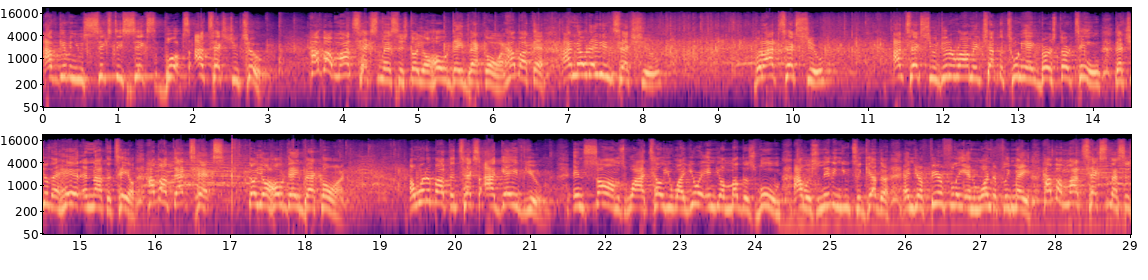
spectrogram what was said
I've given you 66 books. I text you too. How about my text message throw your whole day back on? How about that? I know they didn't text you, but I text you. I text you Deuteronomy chapter 28, verse 13, that you're the head and not the tail. How about that text? Throw your whole day back on. Or what about the text I gave you in Psalms where I tell you while you were in your mother's womb, I was knitting you together and you're fearfully and wonderfully made? How about my text message?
